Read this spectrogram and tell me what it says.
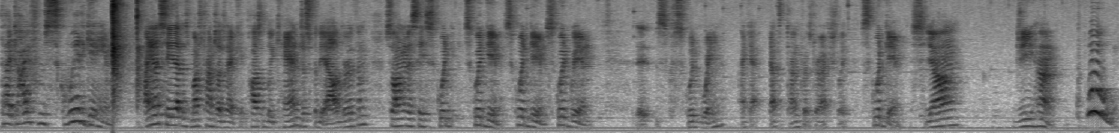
that guy from Squid Game. I'm gonna say that as much times as I possibly can, just for the algorithm. So I'm gonna say Squid Squid Game, Squid Game, Squid Game, uh, Squid Game. Okay, that's a tongue twister actually. Squid Game. Xiang Ji Han. Woo!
